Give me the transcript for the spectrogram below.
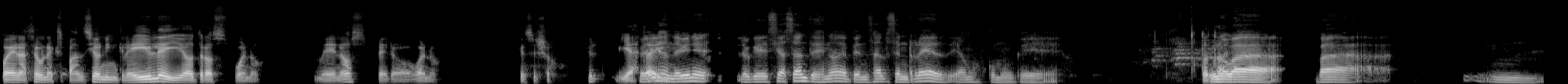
pueden hacer una expansión increíble y otros, bueno, menos, pero bueno, qué sé yo. Y hasta ahí, es donde viene lo que decías antes, ¿no? De pensarse en red, digamos, como que uno va, va Mm,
